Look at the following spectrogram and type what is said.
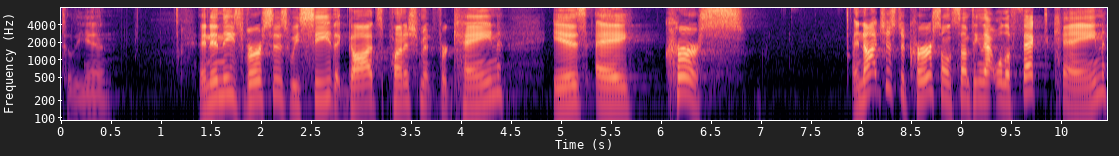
till the end. And in these verses, we see that God's punishment for Cain is a curse. And not just a curse on something that will affect Cain,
